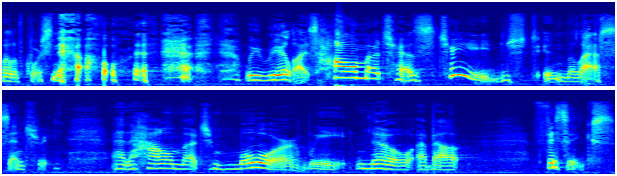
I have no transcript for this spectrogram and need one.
Well, of course, now we realize how much has changed in the last century and how much more we know about physics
